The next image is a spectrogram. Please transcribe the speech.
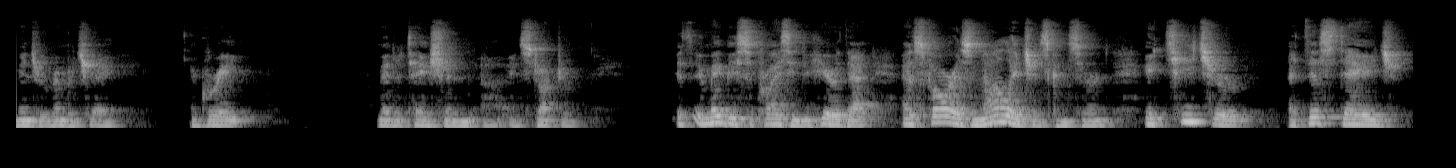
Mingyur Rinpoche, a great meditation uh, instructor, it, it may be surprising to hear that as far as knowledge is concerned, a teacher at this stage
